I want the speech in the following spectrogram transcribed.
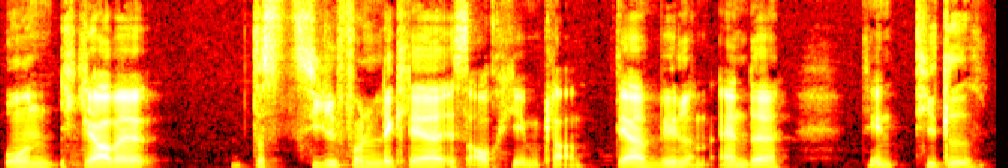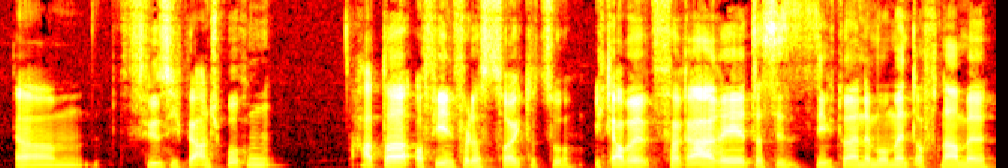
Und ich glaube, das Ziel von Leclerc ist auch jedem klar. Der will am Ende den Titel ähm, für sich beanspruchen hat er auf jeden Fall das Zeug dazu. Ich glaube, Ferrari, das ist jetzt nicht nur eine Momentaufnahme,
